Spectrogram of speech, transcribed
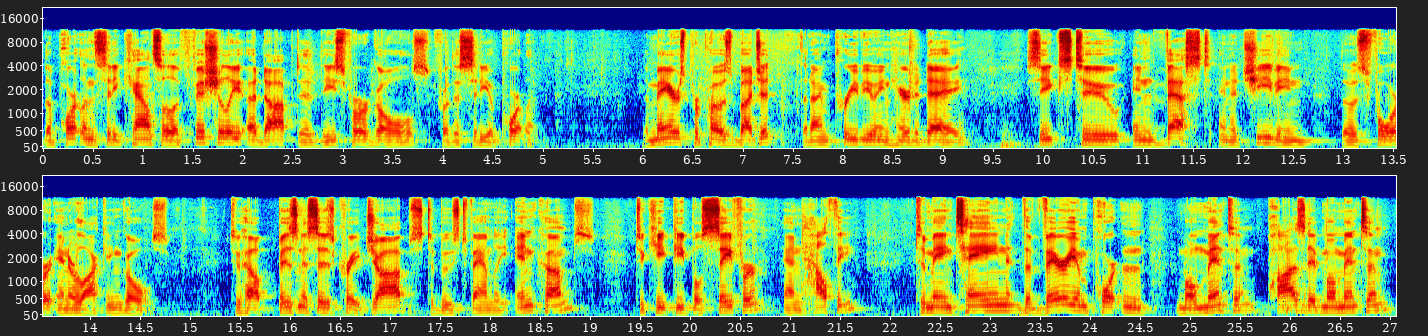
the Portland City Council officially adopted these four goals for the City of Portland. The mayor's proposed budget that I'm previewing here today seeks to invest in achieving those four interlocking goals. To help businesses create jobs, to boost family incomes, to keep people safer and healthy, to maintain the very important momentum, positive momentum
